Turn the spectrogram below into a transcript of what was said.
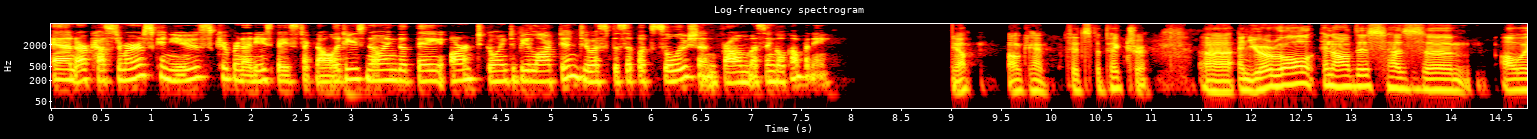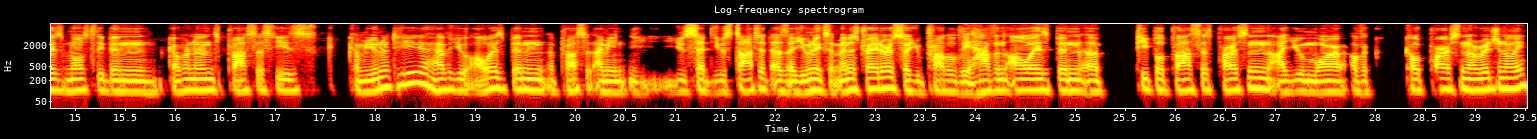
And our customers can use Kubernetes based technologies knowing that they aren't going to be locked into a specific solution from a single company. Yep. Okay. Fits the picture. Uh, and your role in all this has um, always mostly been governance, processes, community? Have you always been a process? I mean, you said you started as a Unix administrator, so you probably haven't always been a people process person. Are you more of a code person originally?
